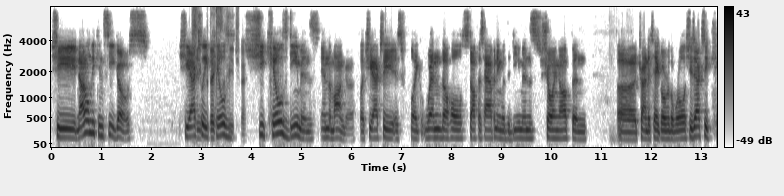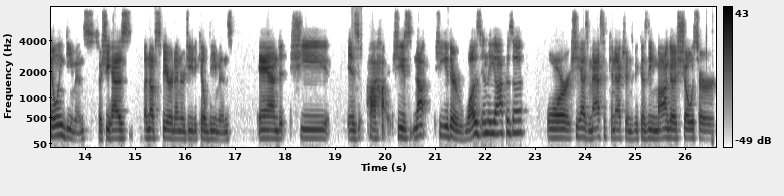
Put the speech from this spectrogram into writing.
she not only can see ghosts, she actually predicts the kills she kills demons in the manga. Like she actually is like when the whole stuff is happening with the demons showing up and uh, trying to take over the world. She's actually killing demons, so she has enough spirit energy to kill demons, and she is uh, she's not she either was in the yakuza or she has massive connections because the manga shows her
